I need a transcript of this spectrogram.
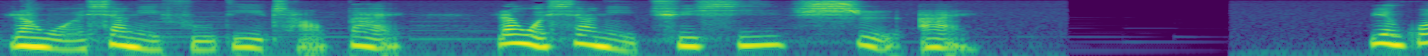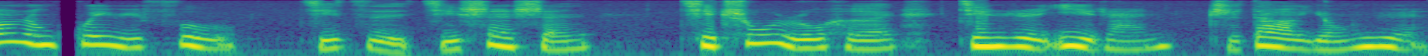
让我向你伏地朝拜，让我向你屈膝示爱。愿光荣归于父及子及圣神，起初如何，今日亦然，直到永远。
